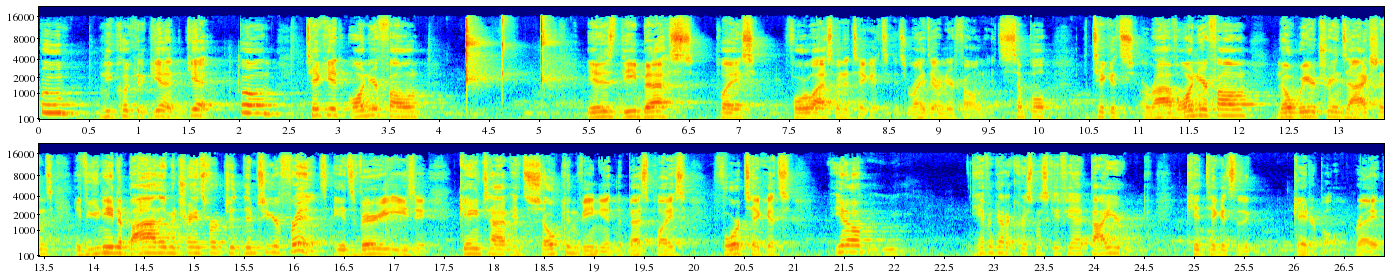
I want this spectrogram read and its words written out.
Boom. And you click it again. Get. Boom. Ticket on your phone. It is the best place for last minute tickets. It's right there on your phone. It's simple. The tickets arrive on your phone. No weird transactions. If you need to buy them and transfer to them to your friends, it's very easy. Game time, it's so convenient. The best place for tickets. You know, you haven't got a Christmas gift yet? Buy your kid tickets to the Gator Bowl, right?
